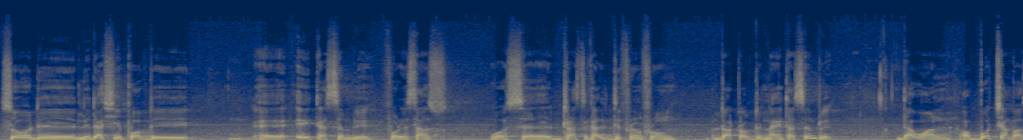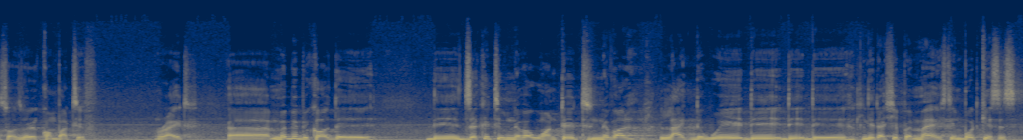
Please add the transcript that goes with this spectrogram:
So the leadership of the uh, Eighth Assembly, for instance, was uh, drastically different from that of the Ninth Assembly. That one of both chambers was very combative, right? Uh, maybe because the the executive never wanted, never liked the way the, the, the, leadership emerged in both cases.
